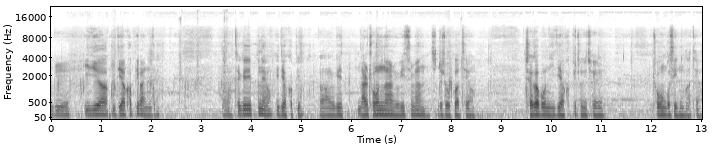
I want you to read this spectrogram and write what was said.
여기 이디야 이디야 커피가 있는데. 어, 되게 이쁘네요 이디야 커피. 아 여기 날 좋은 날 여기 있으면 진짜 좋을 것 같아요. 제가 본 이디야 커피 중에 제일 좋은 곳에 있는 것 같아요.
